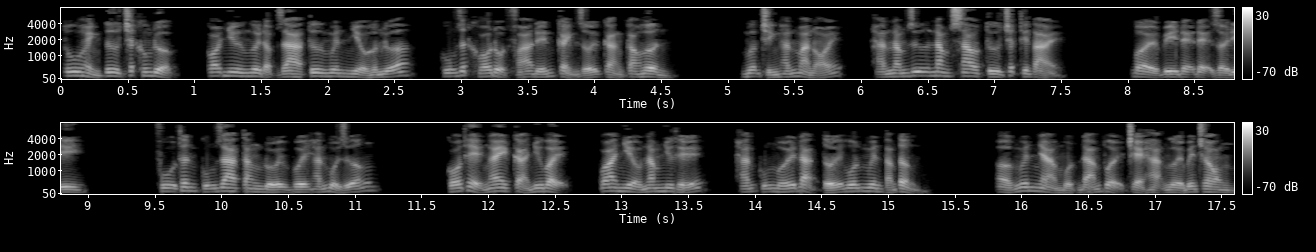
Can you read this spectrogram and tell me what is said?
Tu hành tư chất không được, coi như ngươi đập ra tư nguyên nhiều hơn nữa, cũng rất khó đột phá đến cảnh giới càng cao hơn. Mượn chính hắn mà nói, hắn nắm giữ năm sao tư chất thiên tài. Bởi vì đệ đệ rời đi, phụ thân cũng gia tăng đối với hắn bồi dưỡng. Có thể ngay cả như vậy, qua nhiều năm như thế, hắn cũng mới đạt tới hôn nguyên tám tầng ở nguyên nhà một đám tuổi trẻ hạ người bên trong,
